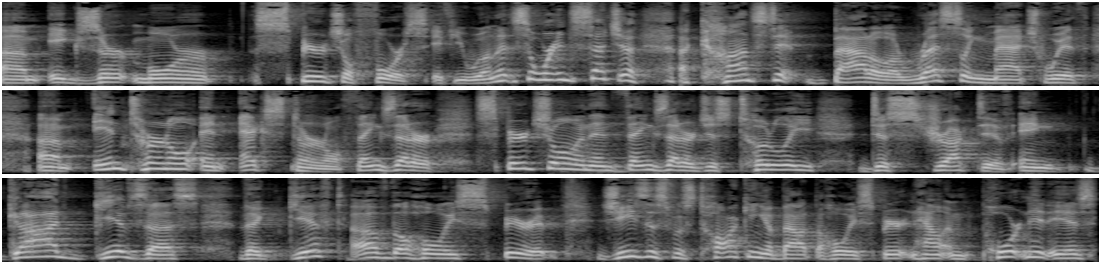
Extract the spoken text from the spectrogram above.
um, exert more spiritual force, if you will. And so we're in such a, a constant battle, a wrestling match with um, internal and external things that are spiritual and then things that are just totally destructive. And God gives us the gift of the Holy Spirit. Jesus was talking about the Holy Spirit and how important it is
